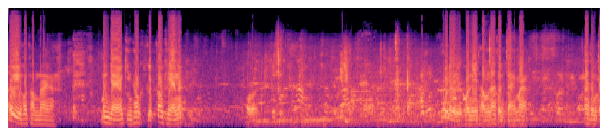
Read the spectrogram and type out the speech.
เฮ้ยเขาทำได้นะ มันใหญ่กว่ากิ่งเท่าเกือบเท่าแขนนะ เออคนนี้ทำน่าสนใจมาก น่าสนใจ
